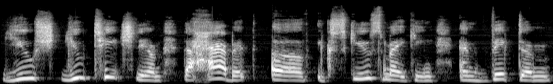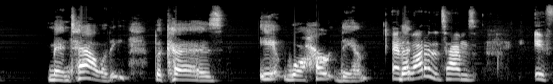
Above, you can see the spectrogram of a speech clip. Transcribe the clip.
you sh- you teach them the habit of excuse making and victim mentality because it will hurt them And But- a lot of the times, if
